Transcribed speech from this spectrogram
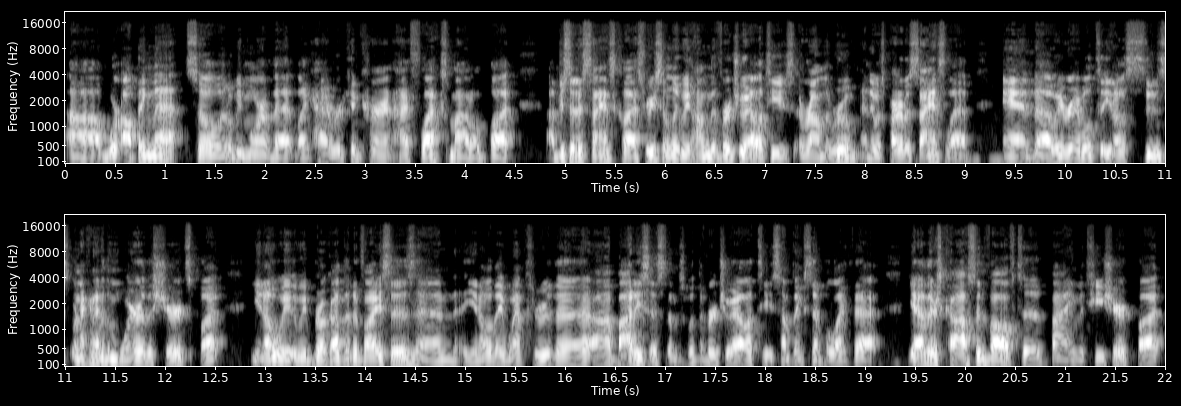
Uh, we're upping that. So it'll be more of that like hybrid concurrent high flex model. But I'm just in a science class recently. We hung the Virtuali-Tees around the room and it was part of a science lab. And uh, we were able to, you know, the students, we're not going to have them wear the shirts, but you know, we, we broke out the devices and, you know, they went through the uh, body systems with the Virtuali-Tee, something simple like that. Yeah, there's costs involved to buying the t-shirt, but,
